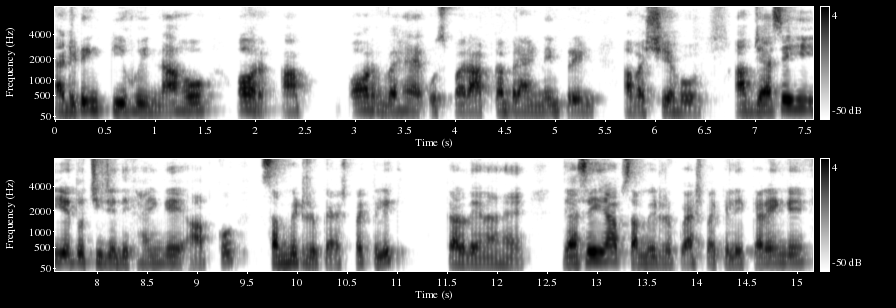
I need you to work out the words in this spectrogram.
एडिटिंग की हुई ना हो और आप, और वह उस पर आपका ब्रांड नेम प्रिंट अवश्य हो। आप जैसे ही ये दो चीज़ें दिखाएँगे, आपको सबमिट रिक्वेस्ट पर क्लिक कर देना है। जैसे ही आप सबमिट रिक्वेस्ट पर क्लिक करेंगे,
